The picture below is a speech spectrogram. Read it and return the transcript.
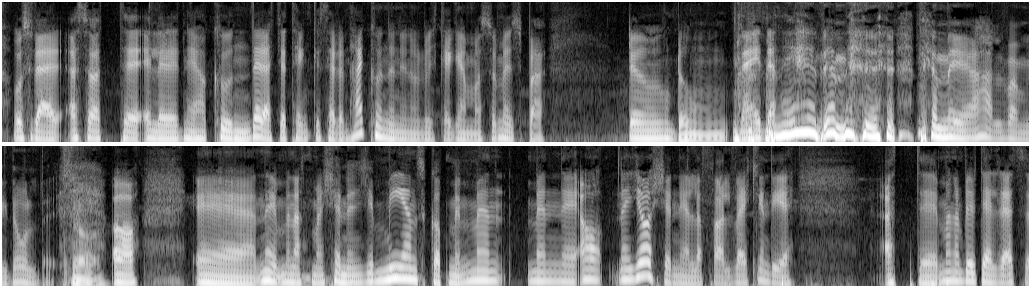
och sådär, alltså att, eh, eller när jag har kunder, att jag tänker så här, den här kunden är nog lika gammal som mig, så bara dun, dun. Nej, den är, den, den är halva min ålder. Ja. Ja. Eh, nej, men att man känner en gemenskap med, men, men eh, ja, nej, jag känner i alla fall verkligen det att eh, man har blivit äldre. Alltså,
